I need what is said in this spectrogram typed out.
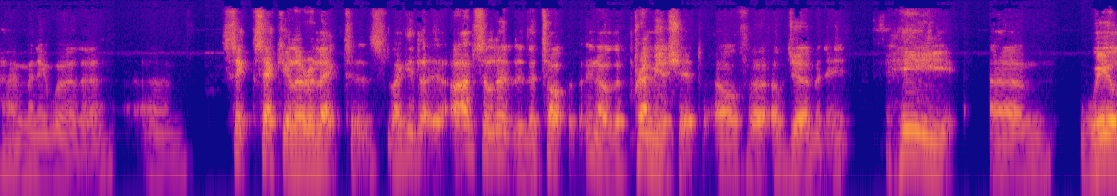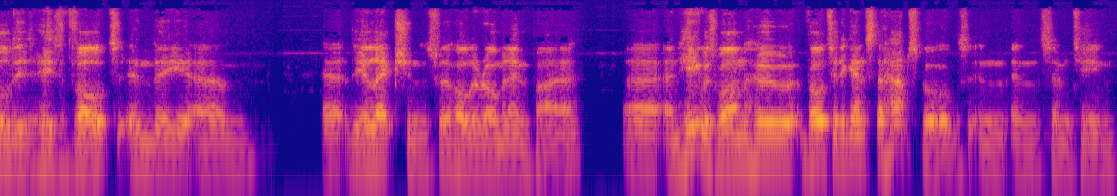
how many were there? Um, six secular electors, like absolutely the top, you know, the premiership of uh, of Germany. He um, wielded his vote in the um, uh, the elections for the Holy Roman Empire, uh, and he was one who voted against the Habsburgs in in seventeen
